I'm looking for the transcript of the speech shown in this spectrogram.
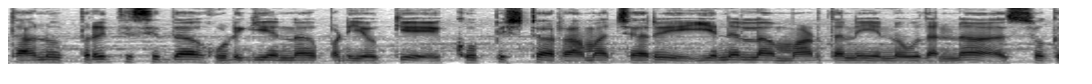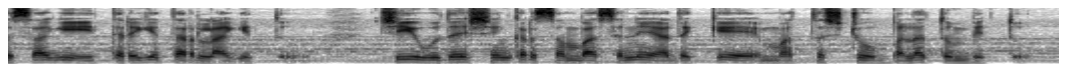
ತಾನು ಪ್ರೀತಿಸಿದ ಹುಡುಗಿಯನ್ನು ಪಡೆಯೋಕೆ ಕೋಪಿಷ್ಟ ರಾಮಾಚಾರಿ ಏನೆಲ್ಲ ಮಾಡ್ತಾನೆ ಎನ್ನುವುದನ್ನು ಸೊಗಸಾಗಿ ತೆರೆಗೆ ತರಲಾಗಿತ್ತು. ಜಿ. ಉದಯಶಂಕರ್ ಸಂಭಾಷಣೆ ಅದಕ್ಕೆ ಮತ್ತಷ್ಟು ಬಲ ತುಂಬಿತ್ತು.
